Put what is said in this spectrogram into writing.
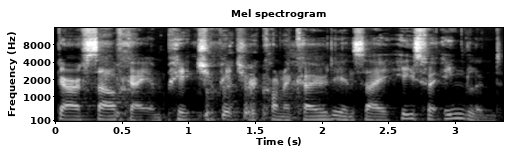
Gareth Southgate and pitch a picture of Conor Coady and say he's for England.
